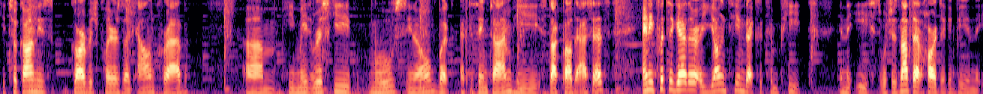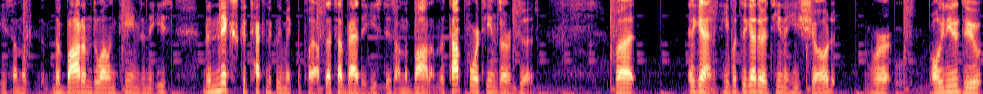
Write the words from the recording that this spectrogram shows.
He took on these garbage players like Allen Crabbe. Um, he made risky moves, you know, but at the same time, he stockpiled assets and he put together a young team that could compete in the East, which is not that hard to compete in the East. On the the bottom dwelling teams in the East, the Knicks could technically make the playoffs. That's how bad the East is on the bottom. The top four teams are good, but again, he put together a team that he showed where all you need to do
